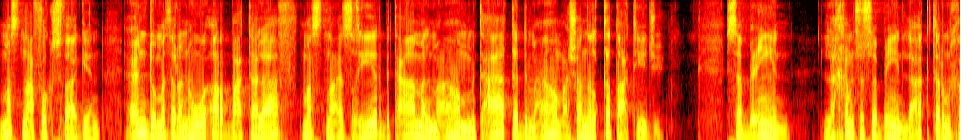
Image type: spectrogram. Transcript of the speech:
مصنع فوكس فاجن عنده مثلا هو 4000 مصنع صغير بتعامل معهم متعاقد معهم عشان القطع تيجي. 70 ل 75 لاكثر من 75%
